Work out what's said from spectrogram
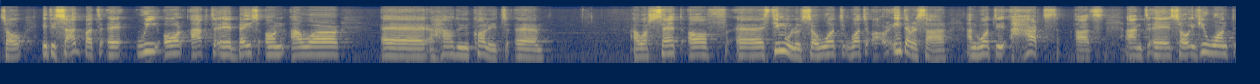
So it is sad, but uh, we all act uh, based on our, how do you call it, our set of uh, stimulus, so what, what our interests are and what hurts us. And uh, so if you want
